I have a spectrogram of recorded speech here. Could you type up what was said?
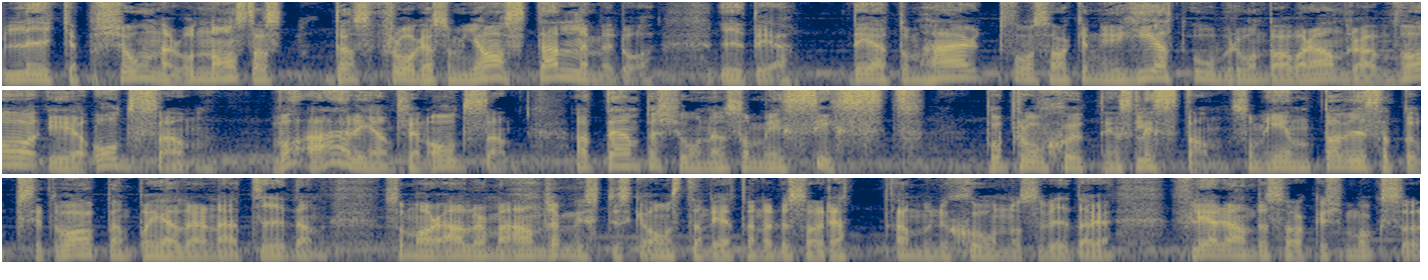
lika personer. Och någonstans den fråga som jag ställer mig då i det, det är att de här två sakerna är helt oberoende av varandra. Vad är oddsen? Vad är egentligen oddsen? Att den personen som är sist på provskjutningslistan som inte har visat upp sitt vapen på hela den här tiden. Som har alla de här andra mystiska omständigheterna. Du sa rätt ammunition och så vidare. Flera andra saker som också,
